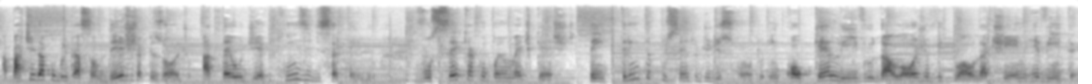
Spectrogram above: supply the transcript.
A partir da publicação deste episódio até o dia 15 de setembro, você que acompanha o Medcast tem 30% de desconto em qualquer livro da loja virtual da TM Revinter.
